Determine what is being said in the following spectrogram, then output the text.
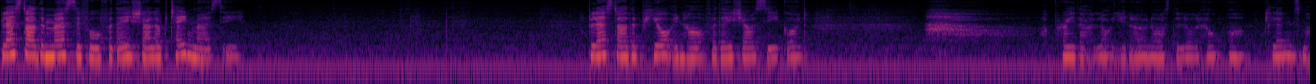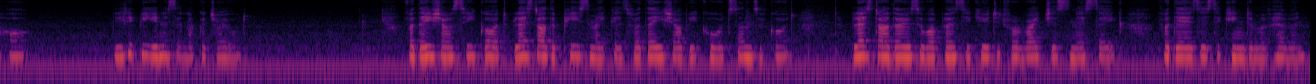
Blessed are the merciful, for they shall obtain mercy. Blessed are the pure in heart, for they shall see God. I pray that a lot, you know, and ask the Lord, help my, cleanse my heart. Let it be innocent like a child for they shall see God. Blessed are the peacemakers, for they shall be called sons of God. Blessed are those who are persecuted for righteousness' sake, for theirs is the kingdom of heaven.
